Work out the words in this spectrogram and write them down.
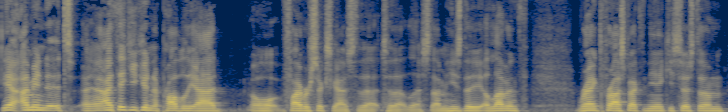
Yeah, I mean, it's. I think you can probably add oh, five or six guys to that to that list. I mean, he's the 11th ranked prospect in the Yankee system,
